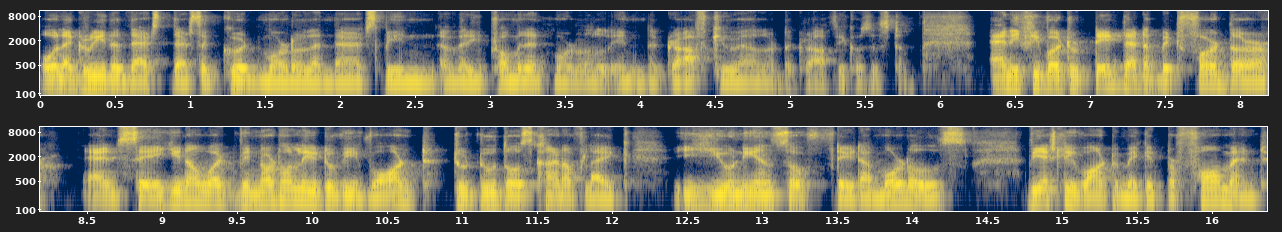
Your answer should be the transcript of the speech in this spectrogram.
all agree that that's that's a good model, and that's been a very prominent model in the GraphQL or the Graph ecosystem. And if you were to take that a bit further, and say, you know what, we not only do we want to do those kind of like unions of data models, we actually want to make it performant.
